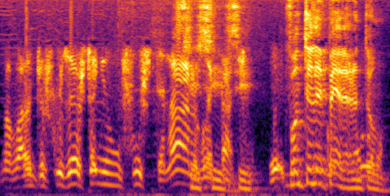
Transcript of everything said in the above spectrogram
normalmente os cruceiros teñen un fuste largo sí, sí, e tal. Sí. Eh, Fonte de pedra, eh, entón.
